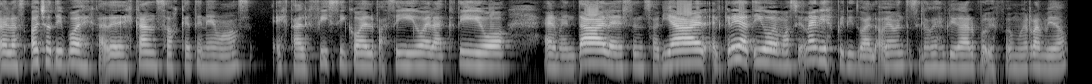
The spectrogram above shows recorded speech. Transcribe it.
los ocho tipos de descansos que tenemos, está el físico, el pasivo, el activo, el mental, el sensorial, el creativo, emocional y espiritual. Obviamente se los voy a explicar porque fue muy rápido.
